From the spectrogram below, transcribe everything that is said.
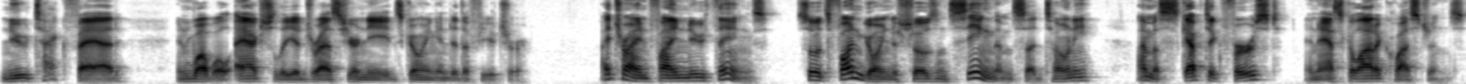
new tech fad and what will actually address your needs going into the future. I try and find new things, so it's fun going to shows and seeing them, said Tony. I'm a skeptic first and ask a lot of questions.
